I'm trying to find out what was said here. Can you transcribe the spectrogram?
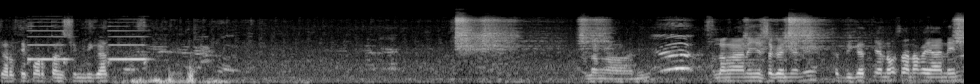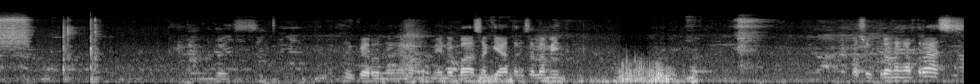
34 tons yung bigat. Alanganin. Alanganin niya sa ganyan eh. Sa bigat niya, no? Sana kayanin. Ayun guys. Nagkaroon ng ano. May nabasag yata ng salamin. Napasubra ng atras.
